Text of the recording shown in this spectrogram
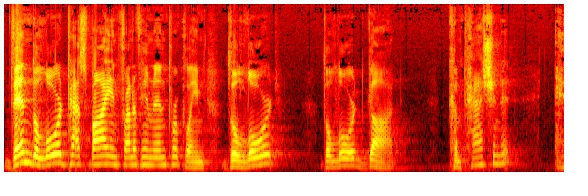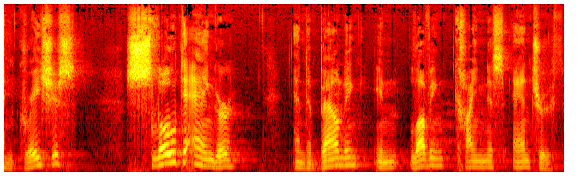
Then the Lord passed by in front of him and proclaimed, The Lord, the Lord God, compassionate and gracious, slow to anger, and abounding in loving kindness and truth,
